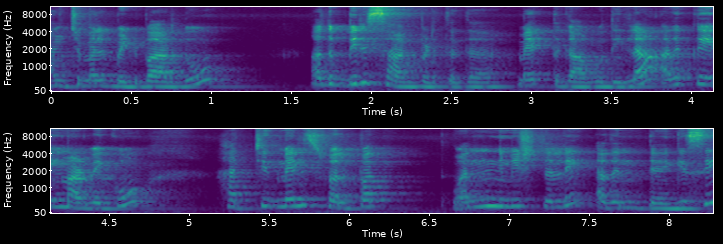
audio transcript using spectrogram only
ಹಂಚ ಮೇಲೆ ಬಿಡಬಾರ್ದು. ಅದು ಬಿರುಸಾಗ್ಬಿಡ್ತದೆ ಮೆತ್ತಗಾಗೋದಿಲ್ಲ. ಅದಕ್ಕೆ ಏನು ಮಾಡಬೇಕು? ಹಚ್ಚಿದ ಮೇಲೆ ಸ್ವಲ್ಪ ಒಂದು ನಿಮಿಷದಲ್ಲಿ ಅದನ್ನು ತಿರುಗಿಸಿ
